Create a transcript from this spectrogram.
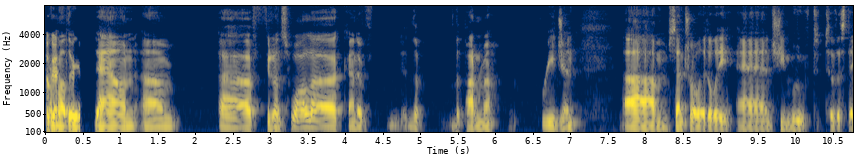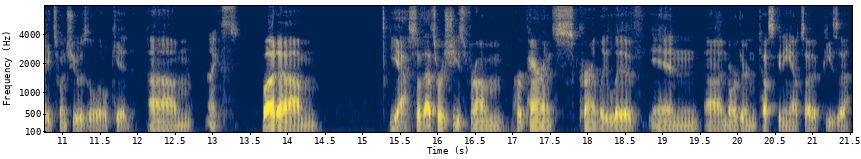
Her Okay. mother down um, uh, Firenzuola, kind of the the Parma region, um, central Italy, and she moved to the states when she was a little kid. Um, Nice. but um, yeah, so that's where she's from. Her parents currently live in uh, northern Tuscany, outside of Pisa.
